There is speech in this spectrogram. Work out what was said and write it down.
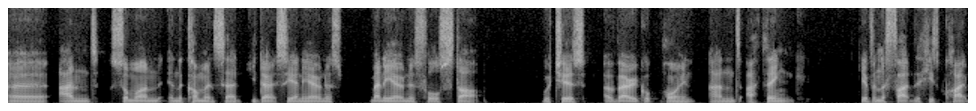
Uh, and someone in the comments said you don't see any owners, many owners, full stop, which is a very good point. And I think, given the fact that he's quite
